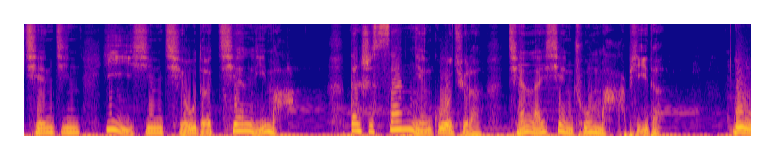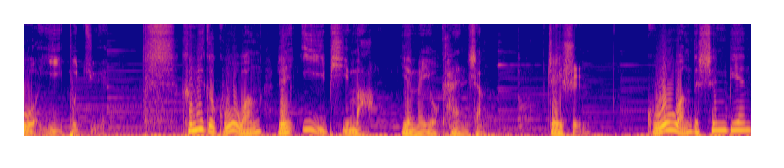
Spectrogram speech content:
千金，一心求得千里马。但是三年过去了，前来献出马皮的络绎不绝。可那个国王连一匹马也没有看上。这时，国王的身边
